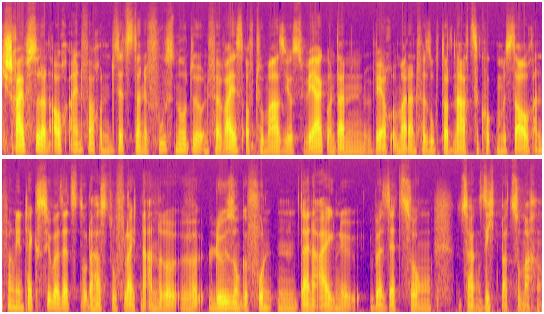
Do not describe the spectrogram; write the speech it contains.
schreibst du dann auch einfach und setzt da eine Fußnote und verweist auf Thomasius Werk und dann, wer auch immer dann versucht dort nachzugucken, müsste auch anfangen, den Text zu übersetzen oder hast du vielleicht eine andere Lösung gefunden, deine eigene Übersetzung sozusagen sichtbar zu machen?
